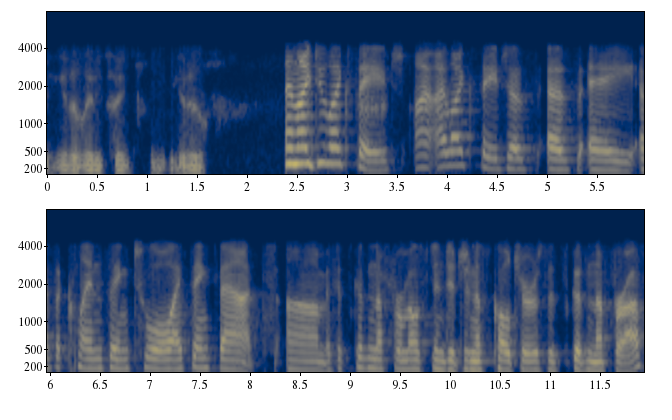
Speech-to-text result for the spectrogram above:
you know anything. You know. And I do like sage. I, I like sage as as a as a cleansing tool. I think that um, if it's good enough for most indigenous cultures, it's good enough for us.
